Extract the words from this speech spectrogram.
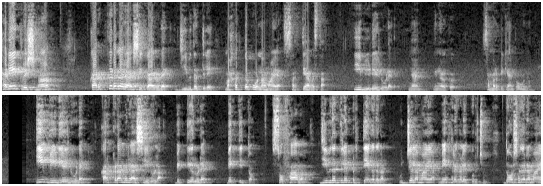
ഹരേ കൃഷ്ണ. കർക്കിടക രാശിക്കാരുടെ ജീവിതത്തിലെ മഹത്വപൂർണമായ സത്യാവസ്ഥ ഈ വീഡിയോയിലൂടെ ഞാൻ നിങ്ങൾക്ക് സമർപ്പിക്കാൻ പോകുന്നു. ഈ വീഡിയോയിലൂടെ കർക്കിടക രാശിയിലുള്ള വ്യക്തികളുടെ വ്യക്തിത്വം സ്വഭാവം ജീവിതത്തിലെ പ്രത്യേകതകൾ ഉജ്ജ്വലമായ മേഖലകളെക്കുറിച്ചും ദോഷകരമായ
